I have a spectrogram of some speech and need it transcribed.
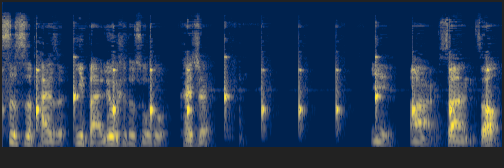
四四拍子，一百六十的速度开始，一二三，走。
